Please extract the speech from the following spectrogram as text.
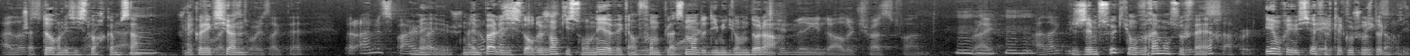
J'adore les stories histoires like comme that. ça. Je I les collect collectionne. Mais by- je n'aime pas les like histoires de gens qui sont nés avec un fonds de placement de born 10 millions de dollars. $10 million trust fund, right? I like people J'aime ceux qui ont vraiment souffert et ont and réussi à faire quelque chose de leur vie.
